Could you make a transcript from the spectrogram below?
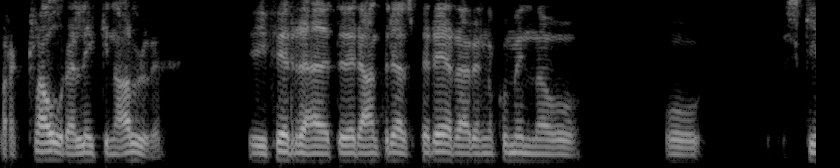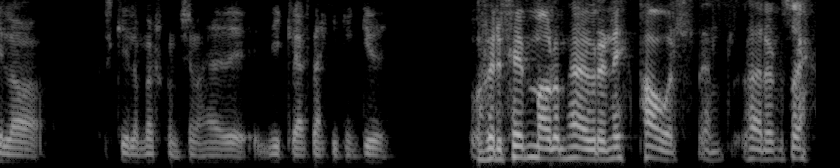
bara klára leikinu alveg. Í fyrra hefði þetta verið Andreas Pereira að reyna að koma inn á og, og skila, skila mörgum sem hefði líklegast ekki gengið. Og fyrir fimm árum hefði verið Nick Powell, en það er um að segja.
